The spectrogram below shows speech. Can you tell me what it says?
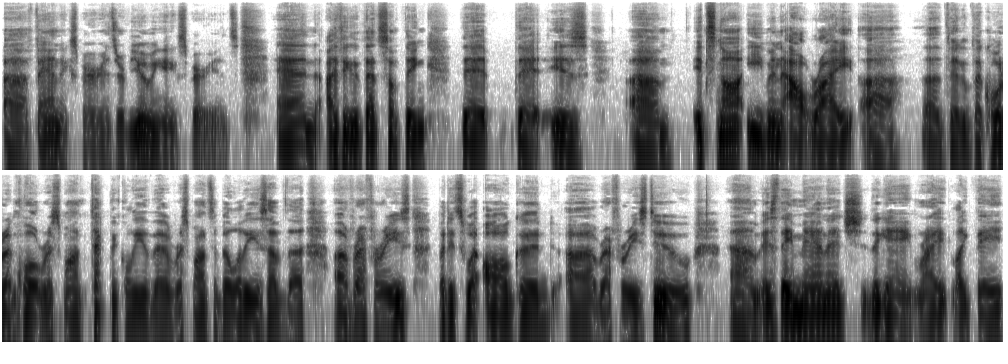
uh, fan experience or viewing experience, and I think that that's something that that is um, it's not even outright. Uh, uh, the the quote unquote response technically the responsibilities of the of referees, but it's what all good uh, referees do um, is they manage the game right? Like they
